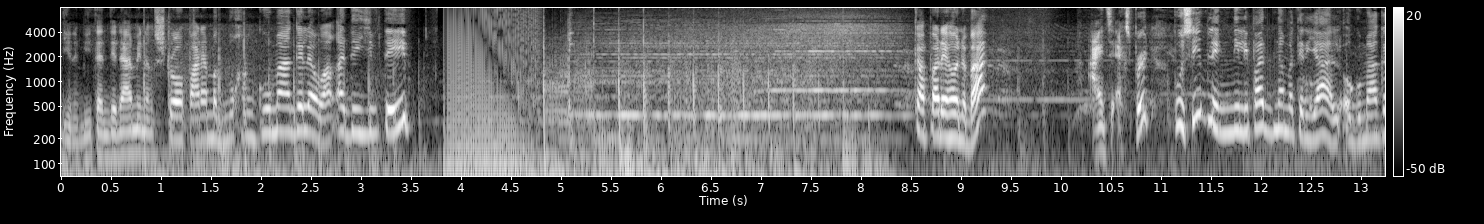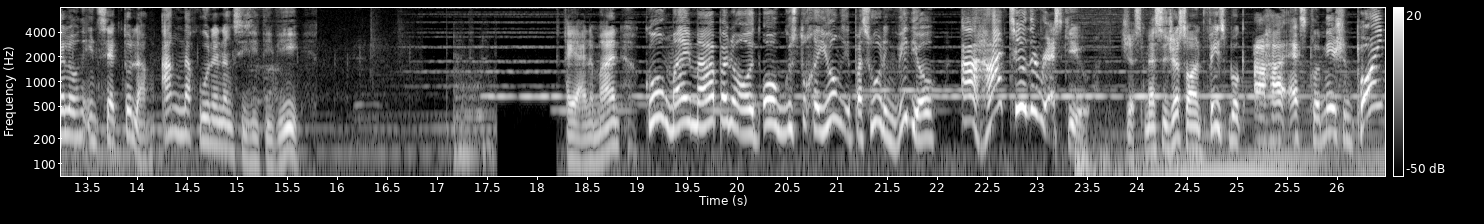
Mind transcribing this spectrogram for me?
Ginamitan din namin ng straw para magmukhang gumagalaw ang adhesive tape. Kapareho na ba? Ayon sa expert, posibleng nilipad na material o gumagalaw na insekto lang ang nakuna ng CCTV. Kaya naman, kung may mapanood o gusto kayong ipasuring video, AHA to the rescue! Just message us on Facebook, AHA exclamation point,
